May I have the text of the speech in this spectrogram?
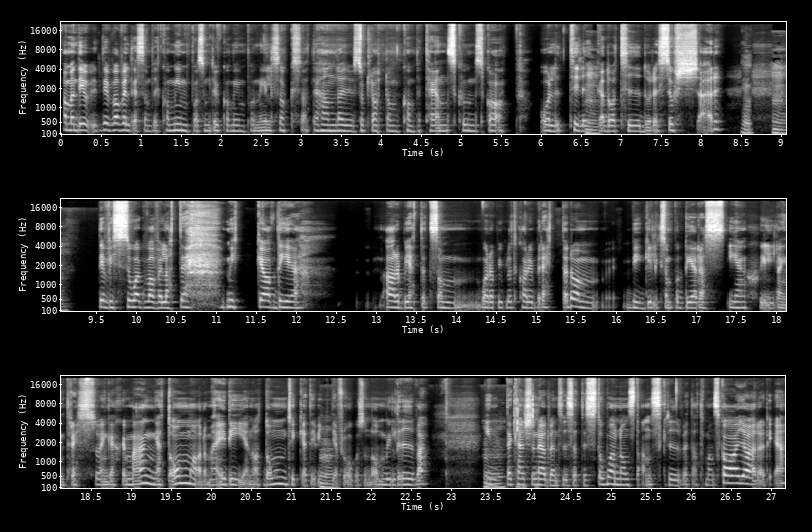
Ja, men det, det, var väl det som vi kom in på, som du kom in på Nils också, att det handlar ju såklart om kompetens, kunskap och tillika mm. då tid och resurser. Mm. Det vi såg var väl att det, mycket av det arbetet som våra bibliotekarier berättade om bygger liksom på deras enskilda intresse och engagemang, att de har de här idéerna och att de tycker att det är viktiga mm. frågor som de vill driva. Mm. Inte kanske nödvändigtvis att det står någonstans skrivet att man ska göra det.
